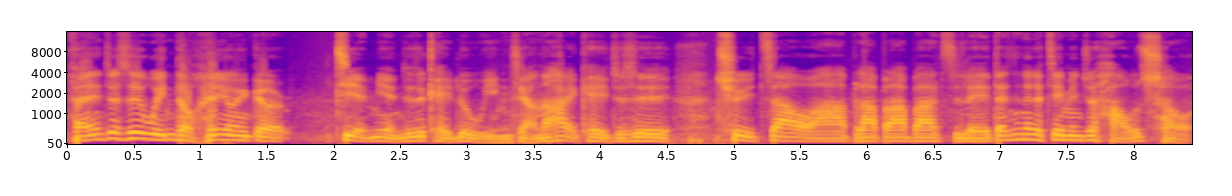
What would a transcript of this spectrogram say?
反正就是 Windows 会用一个界面，就是可以录音这样，然后也可以就是去噪啊，巴拉巴拉巴拉之类。但是那个界面就好丑，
